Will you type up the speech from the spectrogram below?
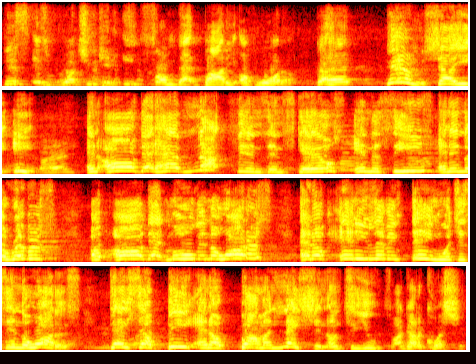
this is what you can eat from that body of water. Go ahead. Him shall ye eat. And all that have not fins and scales in the seas and in the rivers, of all that move in the waters, and of any living thing which is in the waters, they shall be an abomination unto you. So I got a question.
